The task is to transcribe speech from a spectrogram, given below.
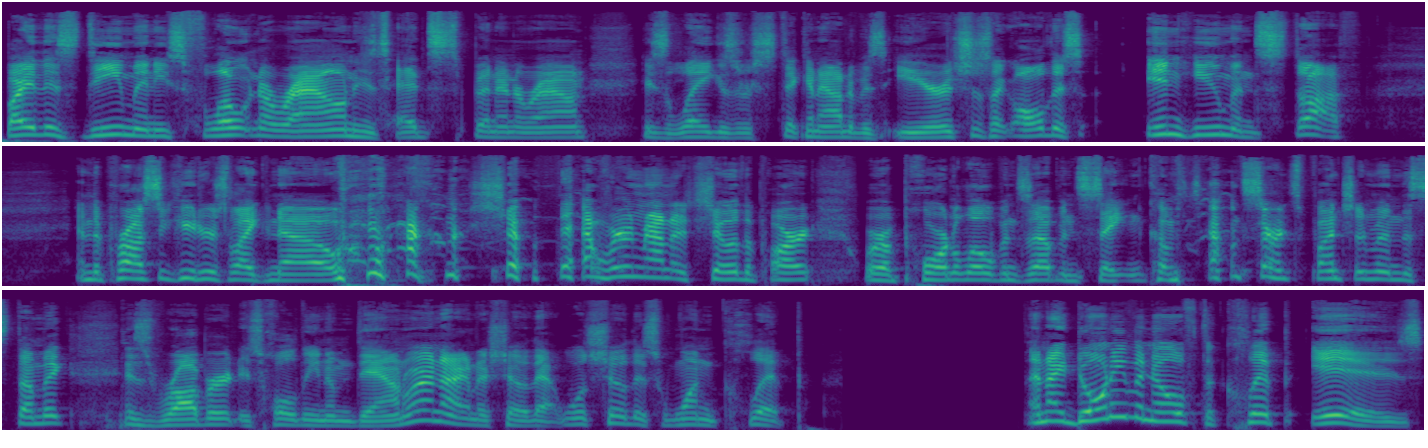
by this demon. He's floating around, his head's spinning around, his legs are sticking out of his ear. It's just like all this inhuman stuff. And the prosecutor's like, no, we're not going to show that. We're not going to show the part where a portal opens up and Satan comes down starts punching him in the stomach as Robert is holding him down. We're not going to show that. We'll show this one clip. And I don't even know if the clip is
